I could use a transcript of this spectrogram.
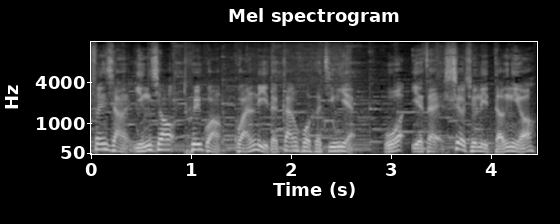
分享营销、推广、管理的干货和经验。我也在社群里等你哦。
